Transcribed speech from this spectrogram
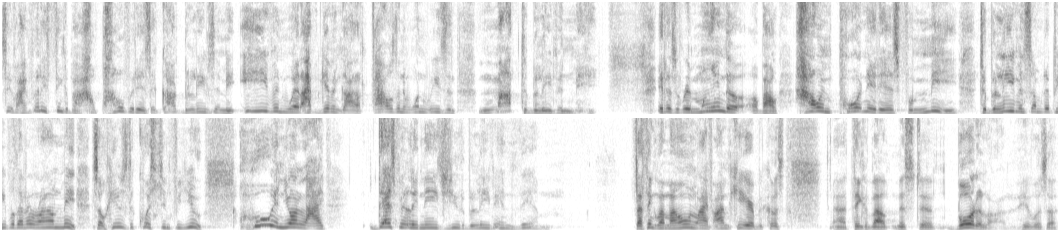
See, if I really think about how powerful it is that God believes in me, even when I've given God a thousand and one reasons not to believe in me, it is a reminder about how important it is for me to believe in some of the people that are around me. So here's the question for you Who in your life desperately needs you to believe in them? So I think about my own life. I'm here because I think about Mr. Bordelon. He was a,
